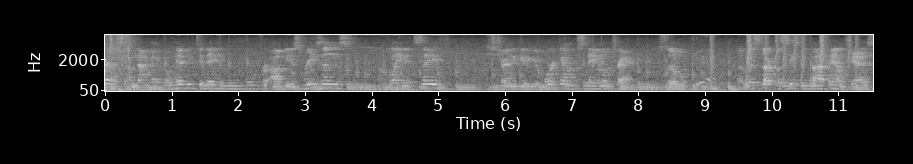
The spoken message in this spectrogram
Press. I'm not gonna go heavy today for obvious reasons. I'm playing it safe, just trying to get a good workout, staying on track. So uh, let's start with 65 pounds, guys.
